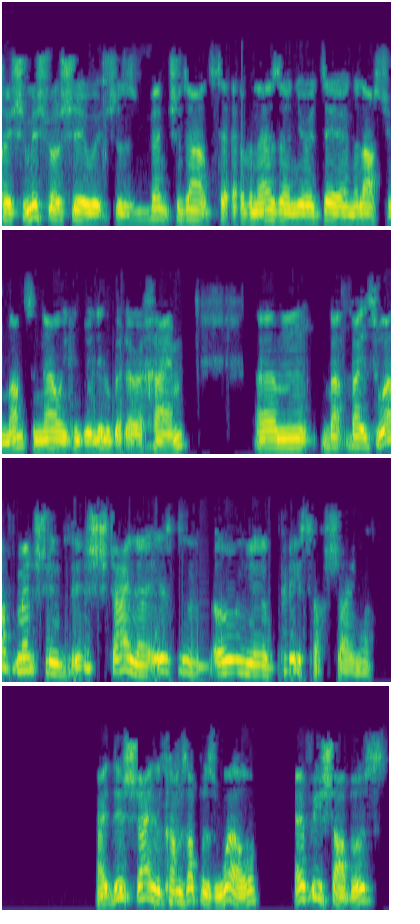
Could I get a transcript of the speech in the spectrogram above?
Which has ventured out to Even HaEzer and Yoreh Deah in the last few months, and now we can do a little bit of Rechaim. Um, but, but it's worth mentioning this Shaila isn't only a Pesach Shaila. Right, this Shaila comes up as well every Shabbos,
